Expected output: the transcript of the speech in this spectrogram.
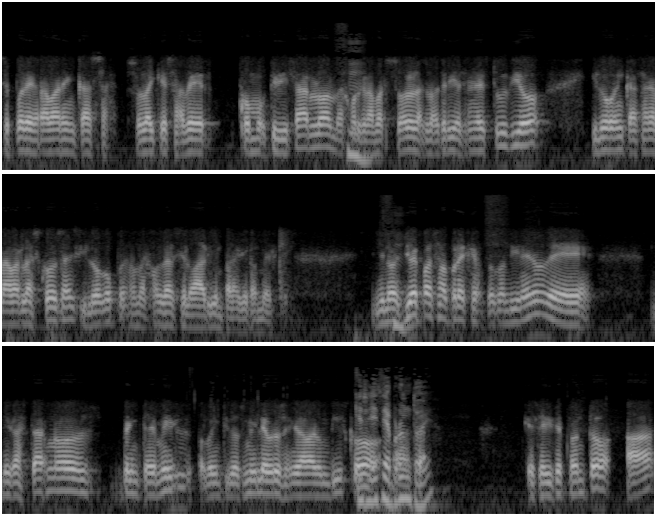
se puede grabar en casa, solo hay que saber cómo utilizarlo, a lo mejor grabar solo las baterías en el estudio y luego en casa grabar las cosas y luego pues a lo mejor dárselo a alguien para que lo mezcle. Y no- yo he pasado, por ejemplo, con dinero de, de gastarnos 20.000 o 22.000 euros en grabar un disco. Que se dice pronto, ¿eh? Que se dice pronto a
